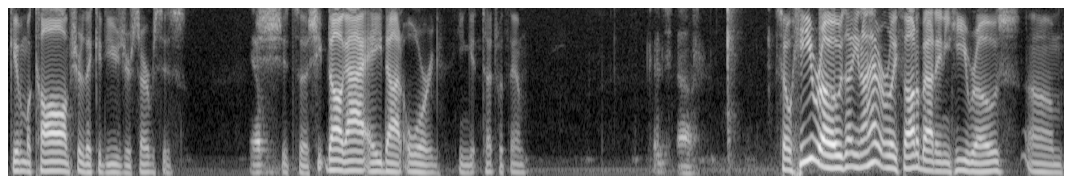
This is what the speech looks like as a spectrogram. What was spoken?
give them a call. I'm sure they could use your services. Yep. It's uh, sheepdogia.org. You can get in touch with them. Good stuff. So heroes, I- you know, I haven't really thought about any heroes. Um,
